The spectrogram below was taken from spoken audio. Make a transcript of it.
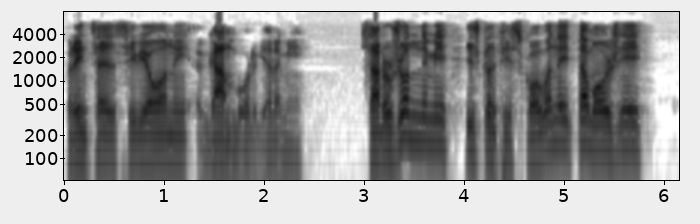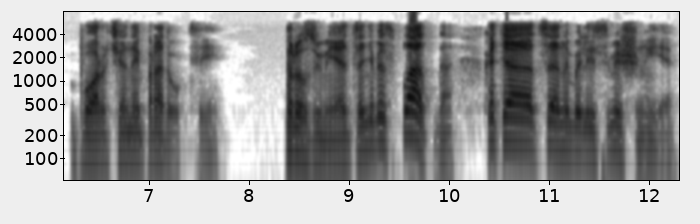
принцессы Вионы гамбургерами, сооруженными из конфискованной таможней порченной продукции. Разумеется, не бесплатно, хотя цены были смешные.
